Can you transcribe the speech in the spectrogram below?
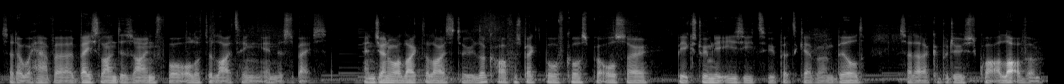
so that we have a baseline design for all of the lighting in this space. In general, I like the lights to look half respectable, of course, but also be extremely easy to put together and build so that I could produce quite a lot of them.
